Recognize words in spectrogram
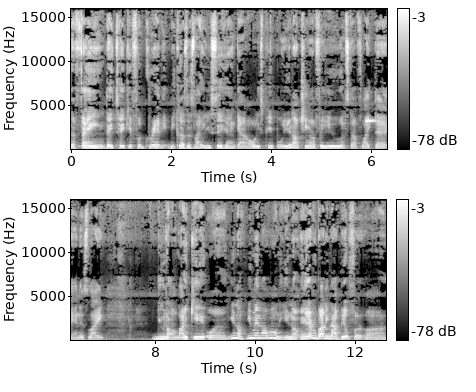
the fame they take it for granted because it's like you sit here and got all these people you know cheering for you and stuff like that. And it's like you don't like it or you know you may not want it you know. And everybody not built for uh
